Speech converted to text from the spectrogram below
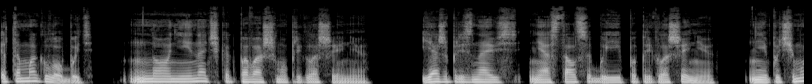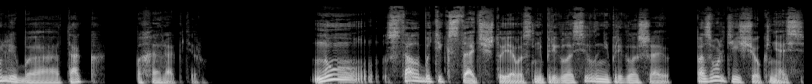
«Это могло быть, но не иначе, как по вашему приглашению. Я же, признаюсь, не остался бы и по приглашению. Не почему-либо, а так, по характеру». «Ну, стало быть и кстати, что я вас не пригласил и не приглашаю. Позвольте еще, князь,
